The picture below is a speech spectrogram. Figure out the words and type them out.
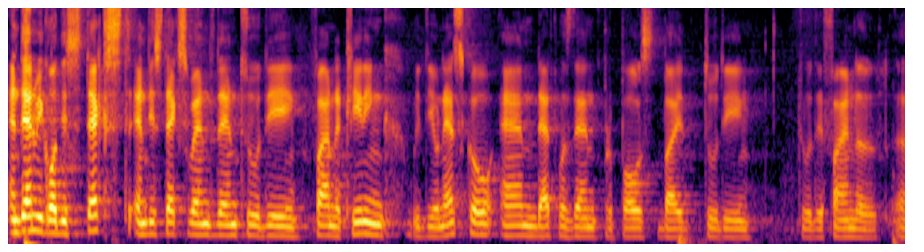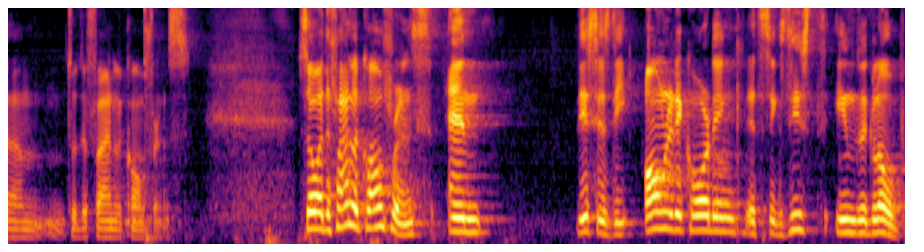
and then we got this text, and this text went then to the final clearing with the UNESCO, and that was then proposed by, to, the, to, the final, um, to the final conference. So at the final conference, and this is the only recording that exists in the globe.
